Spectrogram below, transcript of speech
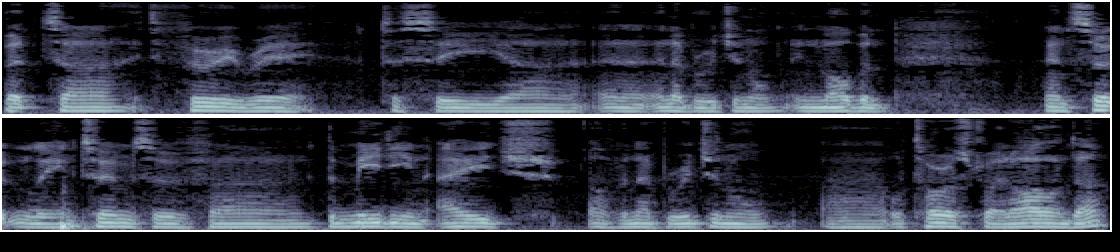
but uh, it's very rare to see uh, an, Aboriginal in Melbourne. And certainly, in terms of uh, the median age of an Aboriginal uh, or Torres Strait Islander,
